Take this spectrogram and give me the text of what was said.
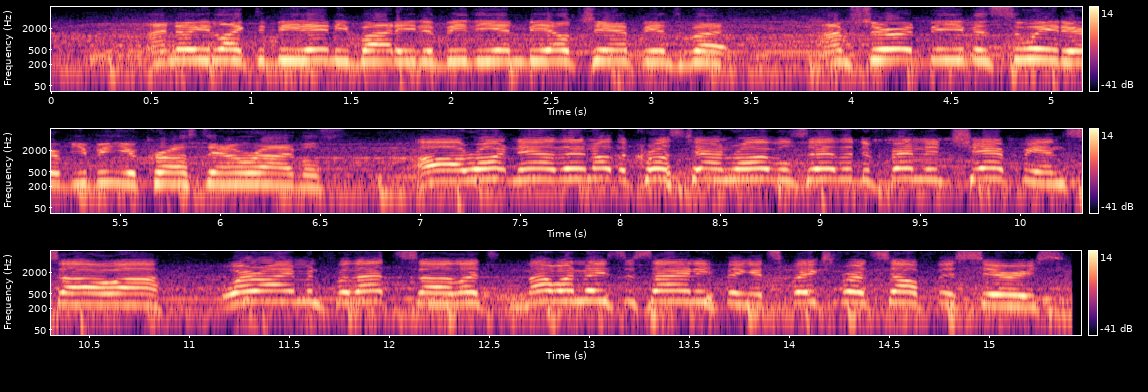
I know you'd like to beat anybody to be the NBL champions, but I'm sure it'd be even sweeter if you beat your crosstown rivals. Uh, right now, they're not the crosstown rivals, they're the defending champions, so uh, we're aiming for that, so let's, no one needs to say anything. It speaks for itself, this series.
